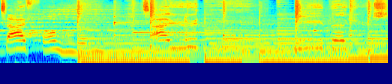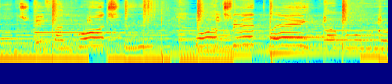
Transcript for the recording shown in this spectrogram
在风里，在雨里，你的雨伞吹翻过去，我绝对毫不犹豫。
